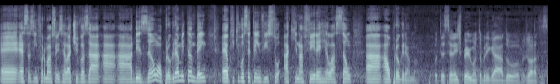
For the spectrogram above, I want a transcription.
é, essas informações relativas à, à, à, adesão ao programa e também é, o que, que você tem visto aqui na feira em relação a, ao programa. Outra excelente pergunta, obrigado, Jonatas.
